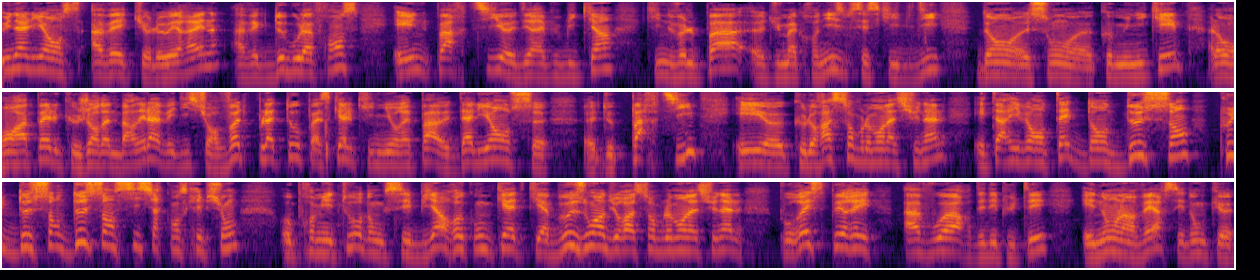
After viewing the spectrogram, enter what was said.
une alliance avec le RN, avec Debout la France, et une partie des Républicains qui ne veulent pas du macronisme. C'est ce qu'il dit dans son communiqué. Alors, on rappelle que Jordan Bardella avait dit sur votre plateau, Pascal, qu'il n'y aurait pas d'alliance de partis et euh, que le Rassemblement national est arrivé en tête dans 200, plus de 200, 206 circonscriptions au premier tour. Donc c'est bien Reconquête qui a besoin du Rassemblement national pour espérer avoir des députés et non l'inverse. Et donc euh,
